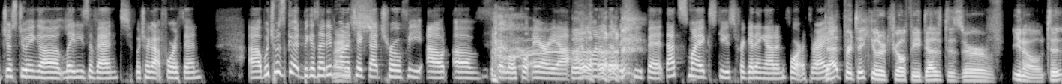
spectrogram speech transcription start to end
just doing a ladies' event, which I got fourth in. Uh, which was good because I didn't want to take that trophy out of the local area. I wanted them to keep it. That's my excuse for getting out in fourth, right? That particular trophy does deserve, you know, to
